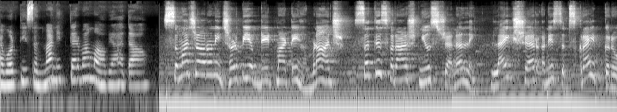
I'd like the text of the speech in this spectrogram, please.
એવોર્ડથી સન્માનિત કરવામાં આવ્યા હતા. સમાચારોની ઝડપી અપડેટ માટે હમણાં જ સત્ય સ્વરાજ ન્યૂઝ ચેનલને લાઇક શેર અને સબસ્ક્રાઇબ કરો.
